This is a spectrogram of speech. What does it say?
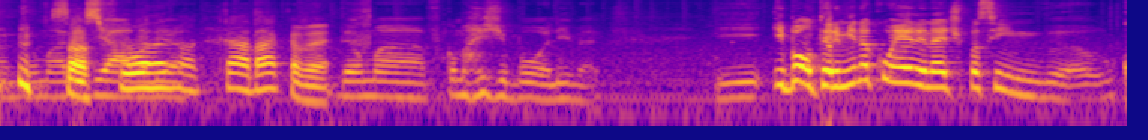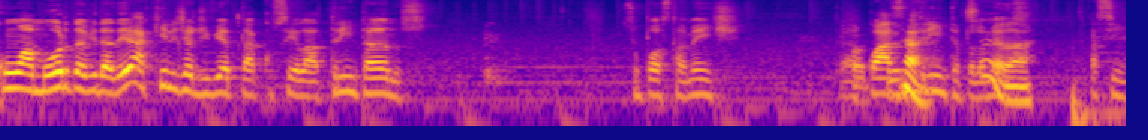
deu uma ali, ó. né? Caraca, velho. Deu uma. Ficou mais de boa ali, velho. E, e bom, termina com ele, né? Tipo assim, com o amor da vida dele. Aqui ele já devia estar com, sei lá, 30 anos. Supostamente. Pode quase ser. 30, pelo Sei menos. lá. Assim,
